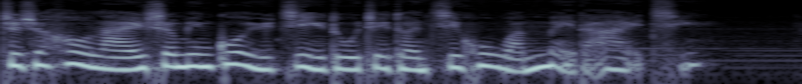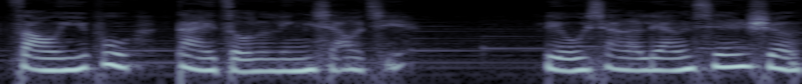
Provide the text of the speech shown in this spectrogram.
只是后来生命过于嫉妒这段几乎完美的爱情，早一步带走了林小姐。留下了梁先生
